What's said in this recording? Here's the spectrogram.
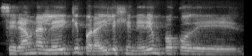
será una ley que por ahí le genere un poco de,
